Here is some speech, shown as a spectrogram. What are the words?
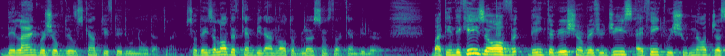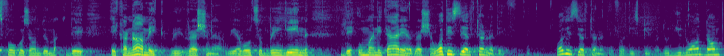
the language of those countries if they do know that language. So there's a lot that can be done, a lot of lessons that can be learned. But in the case of the integration of refugees, I think we should not just focus on the, the economic rationale. We have also bring in the humanitarian rationale. What is the alternative? What is the alternative for these people? Do you don't want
